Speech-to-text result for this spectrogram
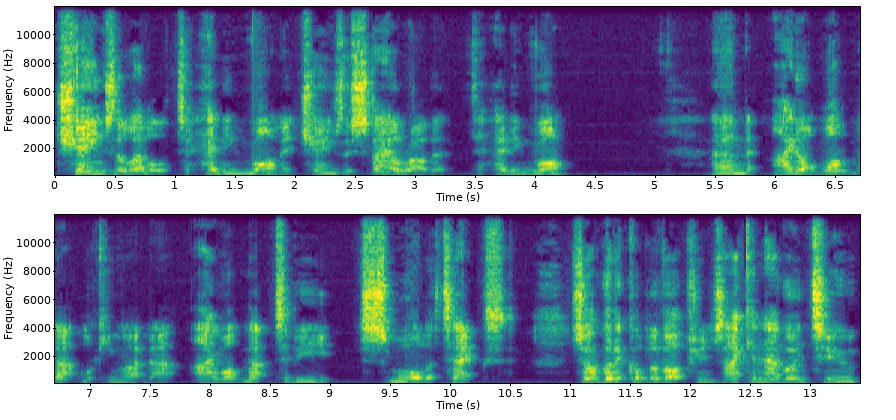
changed the level to heading 1. It changed the style rather to heading 1. And I don't want that looking like that. I want that to be smaller text. So I've got a couple of options. I can now go into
